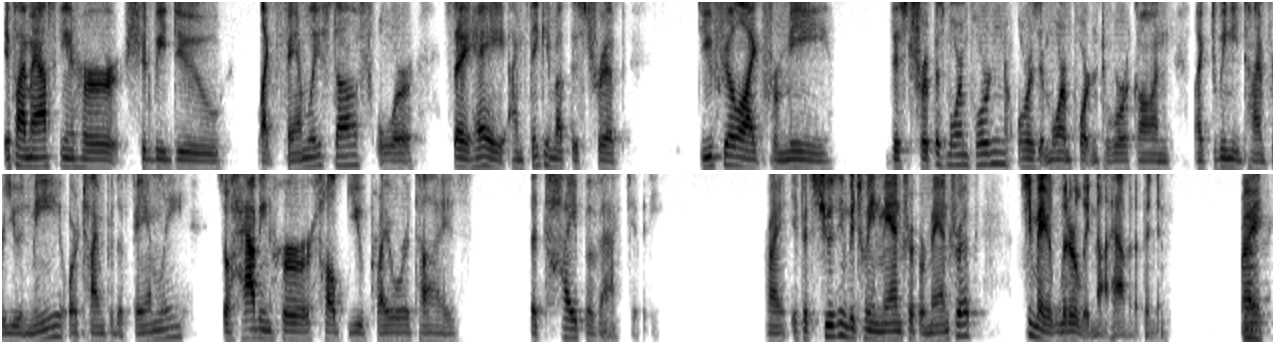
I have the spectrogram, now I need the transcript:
If I'm asking her, should we do like family stuff or say, hey, I'm thinking about this trip. Do you feel like for me, this trip is more important or is it more important to work on like do we need time for you and me or time for the family so having her help you prioritize the type of activity right if it's choosing between man trip or man trip she may literally not have an opinion right, right.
